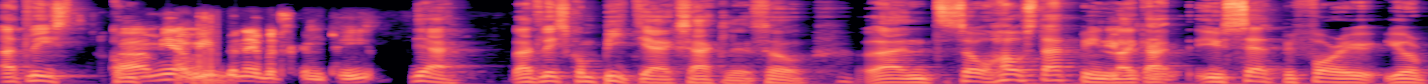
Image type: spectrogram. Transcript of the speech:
At least, um, yeah, we've been able to compete. Yeah, at least compete yeah exactly. So and so how's that been? Like I, you said before you're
